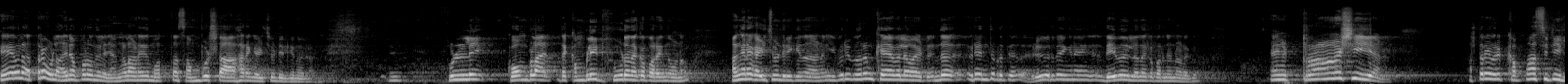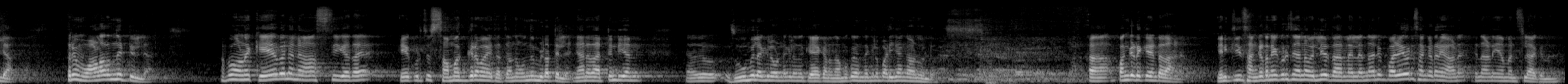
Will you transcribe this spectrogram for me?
കേവലം അത്രേ ഉള്ളൂ. അതിനപ്പുറം ഒന്നുമില്ല ഞങ്ങളാണെങ്കിൽ മൊത്തം സമ്പുഷ്ട ആഹാരം കഴിച്ചുകൊണ്ടിരിക്കുന്നവരാണ്. Fully Complan the complete food എന്നൊക്കെ പറയുന്നതാണ് അങ്ങനെ കഴിച്ചുകൊണ്ടിരിക്കുന്നതാണ്. ഇവർ വെറും കേവലമായിട്ട് എന്ത് ഒരു എന്ത് പ്രത്യേകത ഒരു വെറുതെ ഇങ്ങനെ ദൈവമില്ലെന്നൊക്കെ പറഞ്ഞുകൊണ്ട് നടക്കും. അങ്ങനെ ട്രാഷ് ചെയ്യാണ്. അത്രയും ഒരു കപ്പാസിറ്റി ഇല്ല. അത്രയും വളർന്നിട്ടില്ല. അപ്പോൾ ആണ് കേവല നാസ്തികതയെക്കുറിച്ച് സമഗ്രമായ അന്ന് ഒന്നും വിടത്തില്ല. ഞാനത് അറ്റൻഡ് ചെയ്യാൻ അത് സൂമിലെങ്കിലും ഉണ്ടെങ്കിലും ഒന്ന് കേൾക്കണം. നമുക്ക് എന്തെങ്കിലും പഠിക്കാൻ കാണുമല്ലോ. പങ്കെടുക്കേണ്ടതാണ്. എനിക്ക് ഈ സംഘടനയെക്കുറിച്ച് ഞാൻ വലിയ ധാരണയില്ല. എന്നാലും പഴയൊരു സംഘടനയാണ് എന്നാണ് ഞാൻ മനസ്സിലാക്കുന്നത്.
